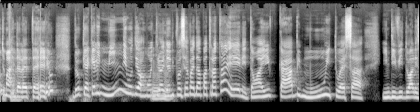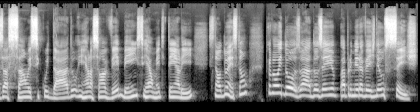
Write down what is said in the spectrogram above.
Muito mais pior. deletério do que aquele mínimo de hormônio Uhum. que você vai dar para tratar ele. Então, aí cabe muito essa individualização, esse cuidado em relação a ver bem se realmente tem ali sinal de doença. Então, pegou o idoso, ah, dosei a primeira vez, deu 6.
